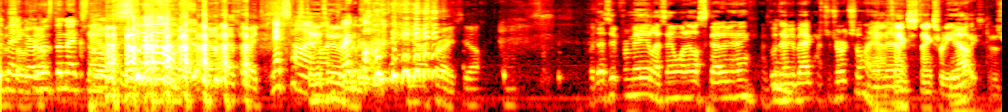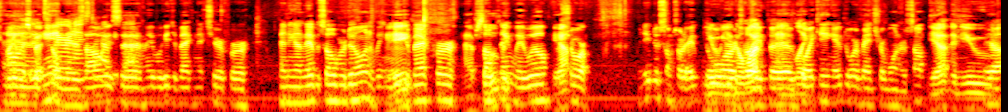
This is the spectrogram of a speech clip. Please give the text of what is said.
episodes, cliffhanger. yeah. Who's the next Yeah, one? yeah, that's right. Yeah, that's right. Next time Stay on tuned. Dragon Ball Z. yeah, that's right. Yeah. But that's it for me. Unless anyone else got anything, good to have you back, Mr. Churchill. Yeah, And, uh, thanks thanks for the yeah. invite. It was really Always special. again, Very there's nice to have always you uh, maybe we'll get you back next year for depending on the episode we're doing. If we can Hey, get you back for Absolutely. something, we will Yeah. for sure. We need to do some sort of You- you outdoor know type uh, And, like- biking, outdoor adventure one or something. Yeah, and you, Yeah.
